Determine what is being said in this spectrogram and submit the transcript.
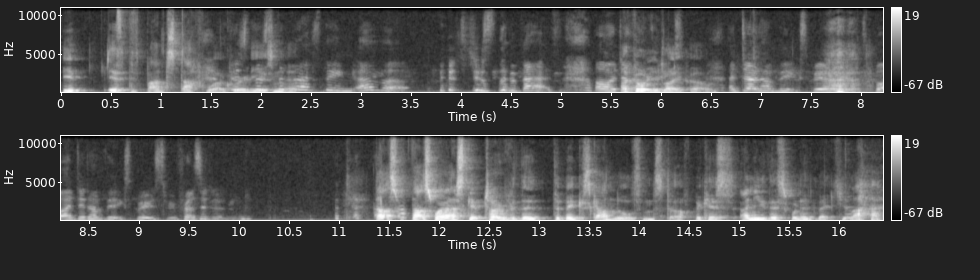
It is just bad staff work, really, it's just isn't the it? best thing ever. It's just the best. Oh, I, I thought you'd ex- like that one. I don't have the experience, but I did have the experience to be president. That's that's why I skipped over the, the big scandals and stuff because I knew this one would make you laugh.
